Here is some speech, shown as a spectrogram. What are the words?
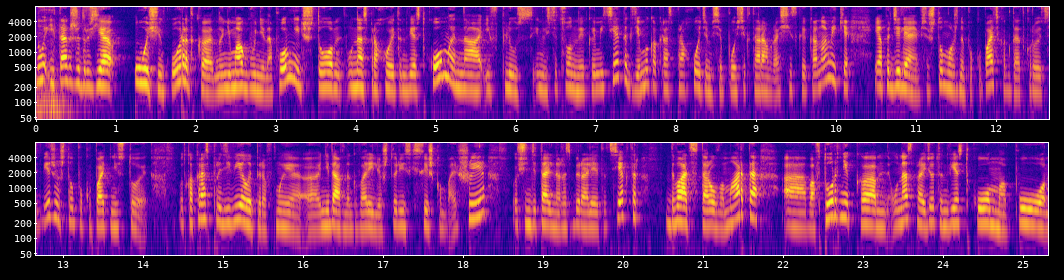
Ну и также, друзья, очень коротко, но не могу не напомнить, что у нас проходят инвесткомы на ИФ инвестиционные комитеты, где мы как раз проходимся по секторам российской экономики и определяемся, что можно покупать, когда откроется биржа, что покупать не стоит. Вот как раз про девелоперов мы э, недавно говорили, что риски слишком большие, очень детально разбирали этот сектор. 22 марта а, во вторник э, у нас пройдет инвестком по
